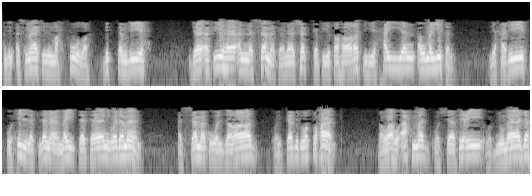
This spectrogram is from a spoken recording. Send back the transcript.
عن الأسماك المحفوظة بالتمليح جاء فيها أن السمك لا شك في طهارته حيا أو ميتا لحديث أحلت لنا ميتتان ودمان السمك والجراد والكبد والطحال. رواه أحمد والشافعي وابن ماجه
